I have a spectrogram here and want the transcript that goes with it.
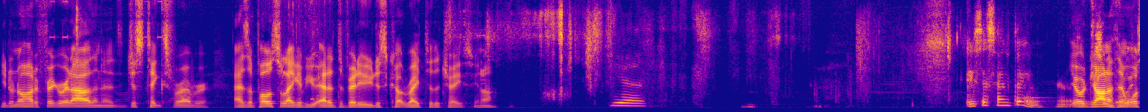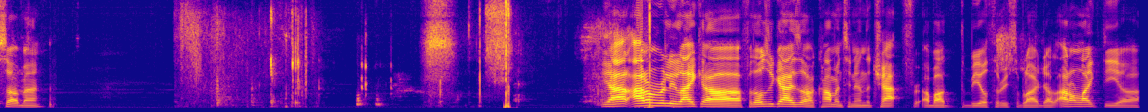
you don't know how to figure it out, and it just takes forever. As opposed to like if you edit the video, you just cut right to the chase, you know. Yeah. It's the same thing. Yo, You Jonathan, what's up, man? Yeah, I I don't really like. Uh, for those of you guys uh, commenting in the chat for, about the BO3 supply drops, I don't like the uh,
